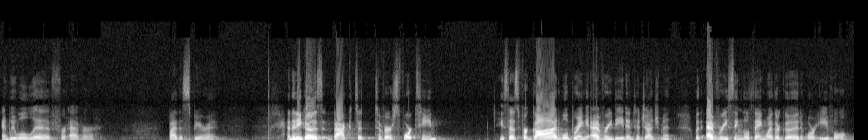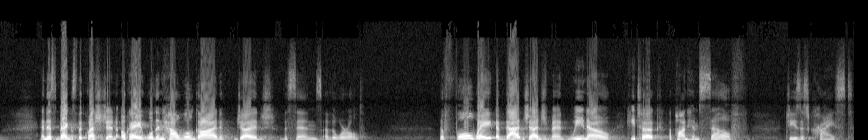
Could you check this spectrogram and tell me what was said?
and we will live forever by the Spirit. And then he goes back to, to verse 14. He says, For God will bring every deed into judgment with every single thing, whether good or evil. And this begs the question okay, well, then how will God judge the sins of the world? The full weight of that judgment, we know, he took upon himself. Jesus Christ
